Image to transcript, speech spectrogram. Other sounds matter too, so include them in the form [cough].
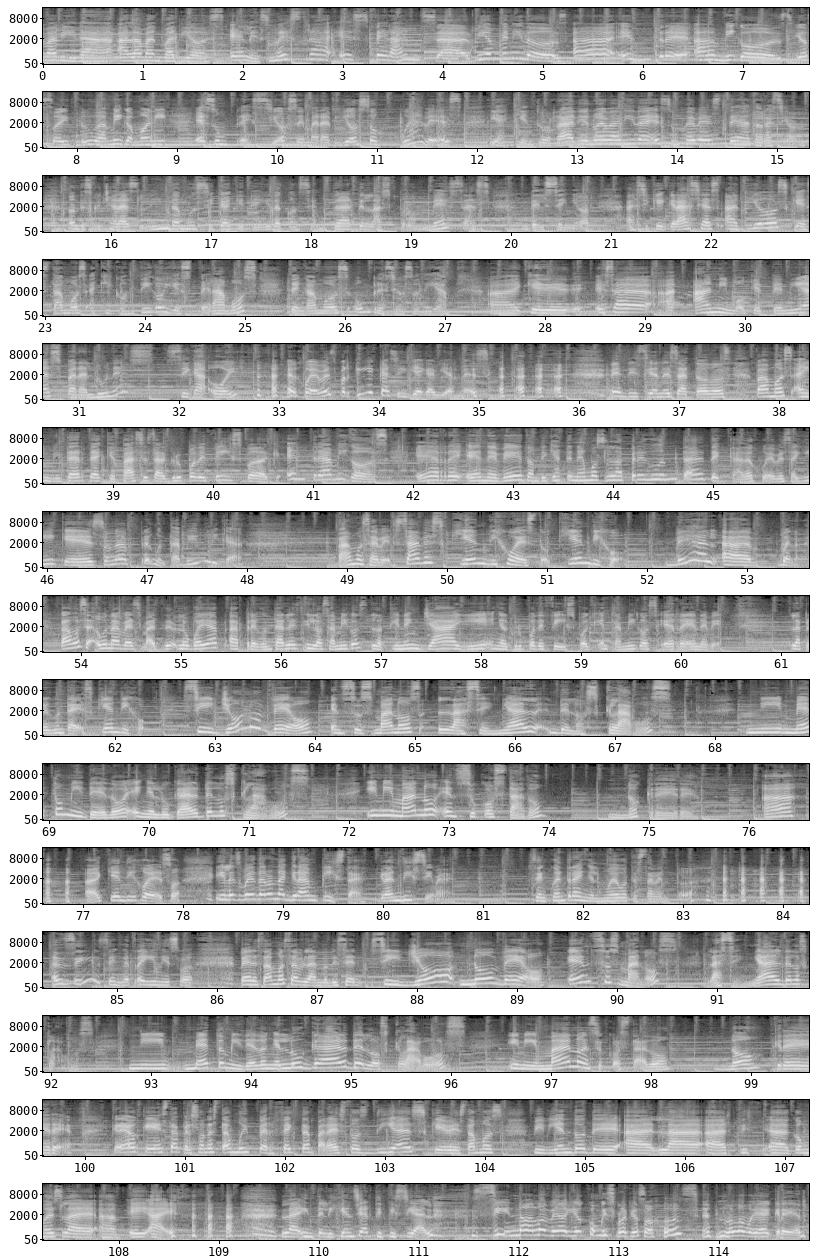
nueva vida, alabando a Dios. Él es nuestra esperanza. Bienvenidos a Entre Amigos. Yo soy tu amiga Moni. Es un precioso y maravilloso jueves. Y aquí en tu radio Nueva Vida es un jueves de adoración, donde escucharás linda música que te ayuda a concentrarte en las promesas del Señor. Así que gracias a Dios que estamos aquí contigo y esperamos tengamos un precioso día. que esa ánimo que tenías para el lunes siga hoy, [laughs] jueves, porque ya casi llega viernes. [laughs] Bendiciones a todos. Vamos a invitarte a que pases al grupo de Facebook Entre Amigos RNB, donde ya tenemos la pregunta de cada jueves allí, que es una pregunta bíblica. Vamos a ver, ¿sabes quién dijo esto? ¿Quién dijo? Ve bueno, vamos a, una vez más, lo voy a, a, preguntarles y los amigos lo tienen ya allí en el grupo de Facebook entre amigos RNB. La pregunta es, ¿quién dijo? Si yo no veo en sus manos la señal de los clavos, ni meto mi dedo en el lugar de los clavos, y mi mano en su costado, no creeré. Ah, [laughs] ¿quién dijo eso? Y les voy a dar una gran pista, grandísima se encuentra en el Nuevo Testamento. [laughs] sí, se encuentra ahí mismo. Pero estamos hablando, dice, si yo no veo en sus manos la señal de los clavos, ni meto mi dedo en el lugar de los clavos y mi mano en su costado, no creeré. Creo que esta persona está muy perfecta para estos días que estamos viviendo de uh, la, uh, ¿cómo es la AI? [laughs] la inteligencia artificial. [laughs] Si no lo veo yo con mis propios ojos, [laughs] no lo voy a creer.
